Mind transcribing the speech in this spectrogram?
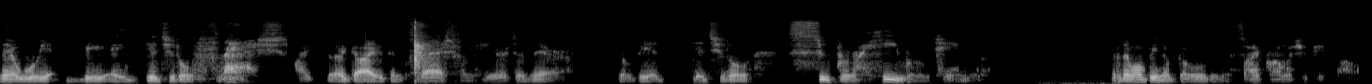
There will be a digital flash, like the guy who can flash from here to there. There'll be a digital superhero team. But there won't be no gold in this, I promise you, people.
